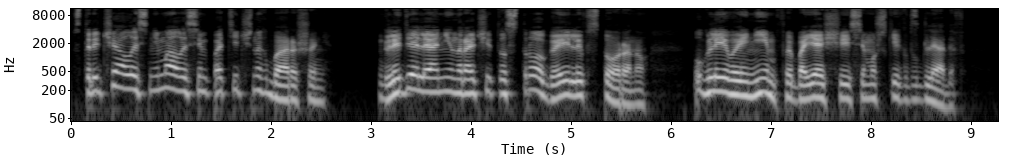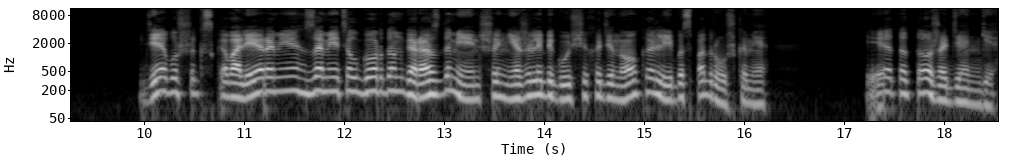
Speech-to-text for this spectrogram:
Встречалось немало симпатичных барышень. Глядели они нарочито строго или в сторону, пугливые нимфы, боящиеся мужских взглядов. Девушек с кавалерами, заметил Гордон, гораздо меньше, нежели бегущих одиноко, либо с подружками. И это тоже деньги.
